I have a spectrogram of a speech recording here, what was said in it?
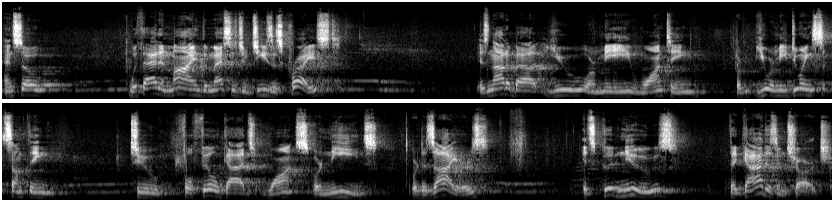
And so, with that in mind, the message of Jesus Christ is not about you or me wanting, or you or me doing something to fulfill God's wants or needs or desires. It's good news that God is in charge,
